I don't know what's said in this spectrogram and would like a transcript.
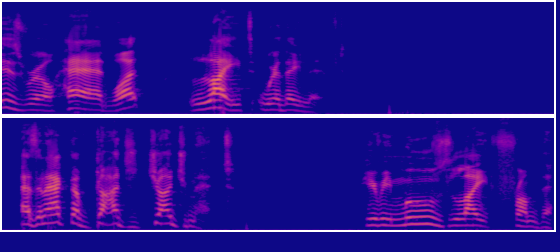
Israel had what? Light where they lived. As an act of God's judgment, he removes light from them.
